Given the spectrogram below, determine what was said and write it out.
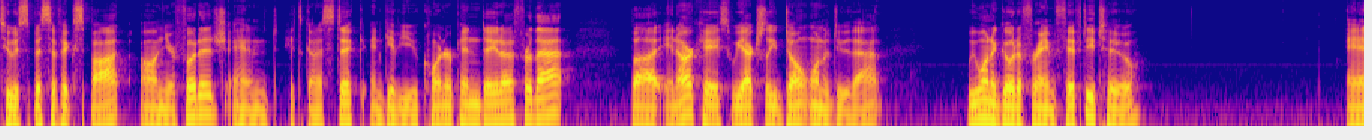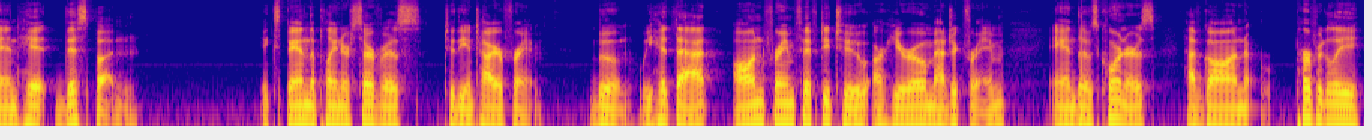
to a specific spot on your footage and it's going to stick and give you corner pin data for that. But in our case, we actually don't want to do that. We want to go to frame 52 and hit this button. Expand the planar surface to the entire frame. Boom, we hit that on frame 52, our hero magic frame, and those corners have gone perfectly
